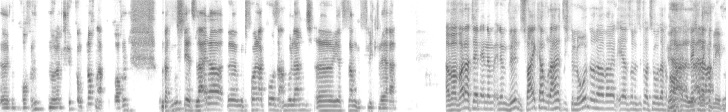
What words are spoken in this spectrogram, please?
äh, gebrochen, nur ein Stück vom Knochen abgebrochen. Und das musste jetzt leider äh, mit Vollnarkose ambulant äh, jetzt zusammengeflickt werden. Aber war das denn in einem, in einem wilden Zweikampf oder hat es sich gelohnt oder war das eher so eine Situation, wo du sagst, ja, oh, leider, weggeblieben?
